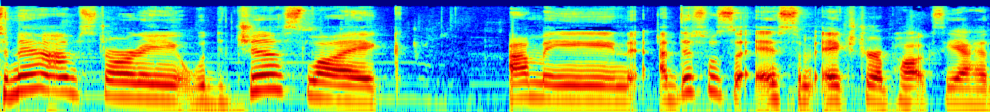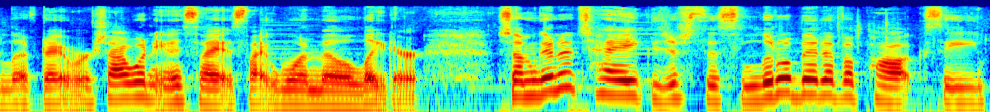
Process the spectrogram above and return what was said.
So now I'm starting with just like, I mean, uh, this was uh, some extra epoxy I had left over, so I wouldn't even say it's like one milliliter. So I'm gonna take just this little bit of epoxy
